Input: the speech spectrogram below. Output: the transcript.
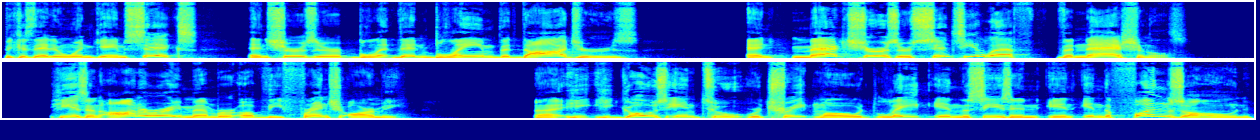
because they didn't win game six. And Scherzer bl- then blamed the Dodgers. And Max Scherzer, since he left the Nationals, he is an honorary member of the French Army. Uh, he, he goes into retreat mode late in the season. In, in the fun zone,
